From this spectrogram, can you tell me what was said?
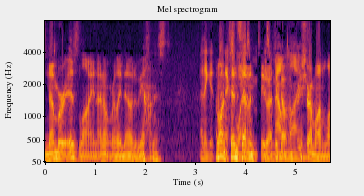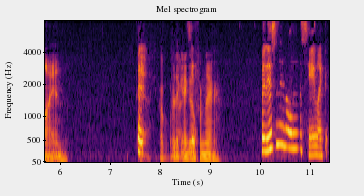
number is lion? I don't really know, to be honest. I think it, I'm on ten seven ten one seven is, too. I think I'm, Mountain I'm Lion. pretty sure I'm on lion. But, yeah, probably Where are they not. gonna go from there? but isn't it all the same? Like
